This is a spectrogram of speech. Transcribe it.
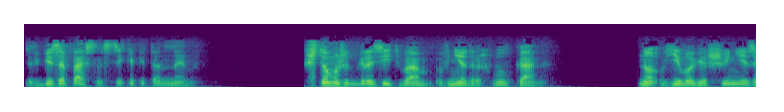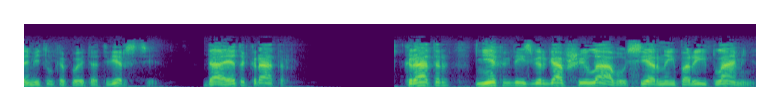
в безопасности, капитан Немо. Что может грозить вам в недрах вулкана? Но в его вершине я заметил какое-то отверстие. Да, это кратер. Кратер, некогда извергавший лаву, серные пары и пламень.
